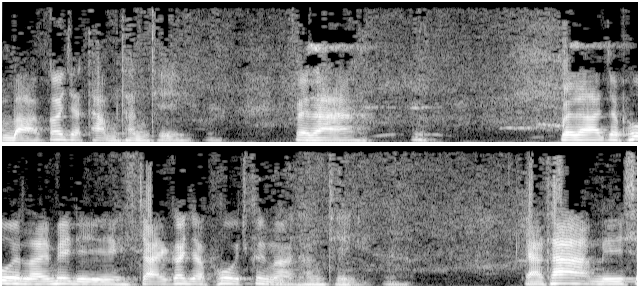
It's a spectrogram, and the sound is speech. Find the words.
ำบาปก็จะทำทันที เวลาเวลาจะพูดอะไรไม่ดี ใจก็จะพูดขึ้นมาทันที แต่ถ้ามีส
